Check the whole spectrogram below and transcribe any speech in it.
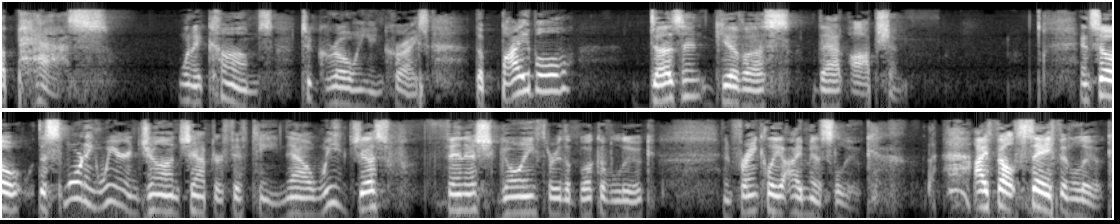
a pass when it comes to growing in Christ. The Bible doesn't give us that option. And so this morning we are in John chapter 15. Now we just finished going through the book of Luke, and frankly I miss Luke. I felt safe in Luke,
